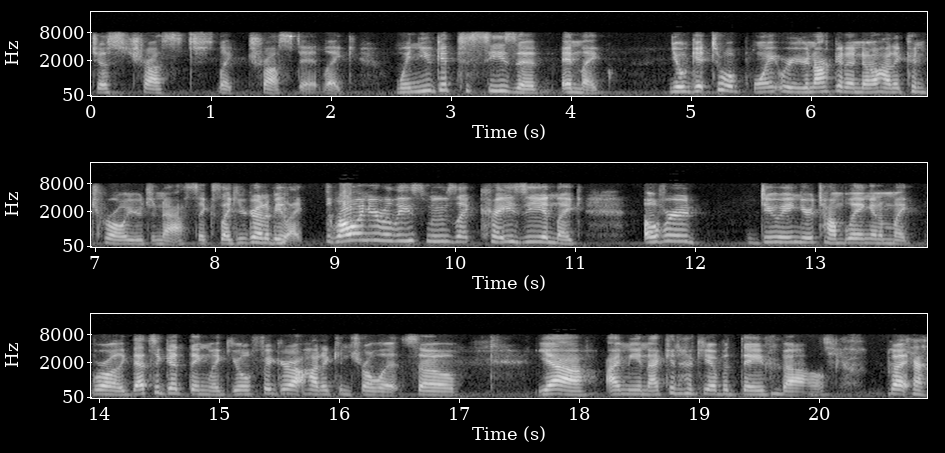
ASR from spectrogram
just trust like trust it. Like when you get to season and like you'll get to a point where you're not going to know how to control your gymnastics. Like you're going to be like throwing your release moves like crazy and like overdoing your tumbling. And i'm like bro like that's a good thing. Like you'll figure out how to control it. So yeah i mean i can hook you up with dave bell. But Yeah.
